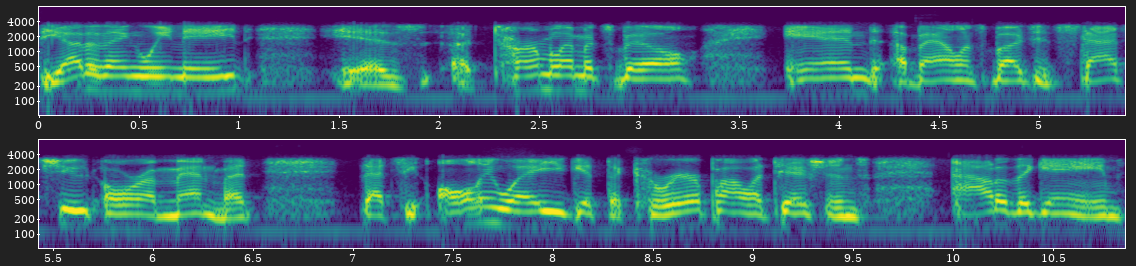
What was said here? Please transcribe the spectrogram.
The other thing we need is a term limits bill and a balanced budget statute or amendment. That's the only way you get the career politicians out of the game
